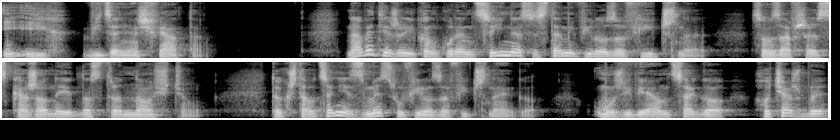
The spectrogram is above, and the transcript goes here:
i ich widzenia świata. Nawet jeżeli konkurencyjne systemy filozoficzne są zawsze skażone jednostronnością, to kształcenie zmysłu filozoficznego, umożliwiającego chociażby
